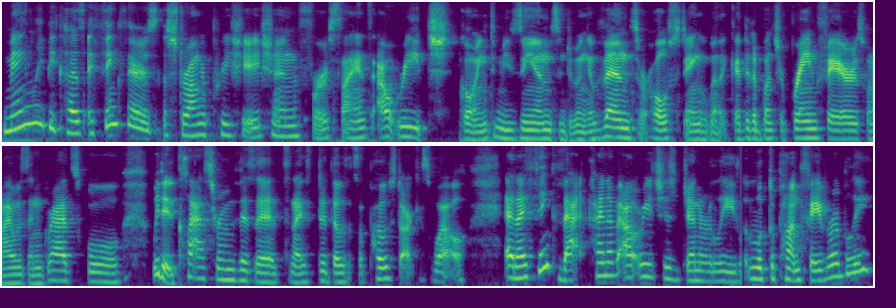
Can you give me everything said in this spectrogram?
mainly because I think there's a strong appreciation for science outreach, going to museums and doing events or hosting. Like, I did a bunch of brain fairs when I was in grad school. We did classroom visits, and I did those as a postdoc as well. And I think that kind of outreach is generally looked upon favorably.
